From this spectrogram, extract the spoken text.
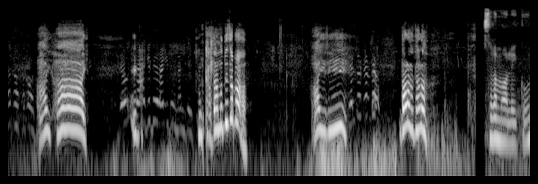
থাকাও হাই তুমি কাদার মধ্যে যাবা? আই রে। দাঁড়াও দাঁড়াও। আসসালামু আলাইকুম।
